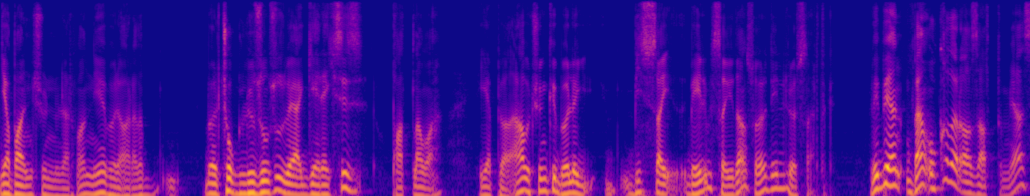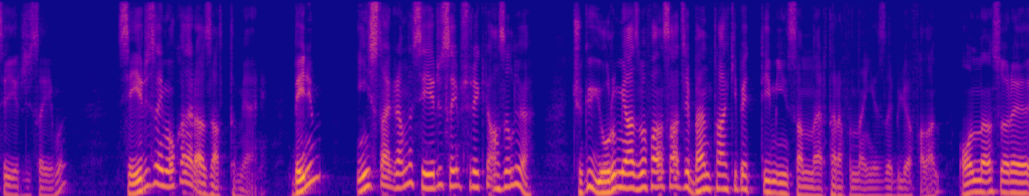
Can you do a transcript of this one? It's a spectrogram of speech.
Yabancı ünlüler falan. Niye böyle arada böyle çok lüzumsuz veya gereksiz patlama yapıyorlar. Abi çünkü böyle bir sayı, belli bir sayıdan sonra deliriyorsun artık. Ve ben, ben o kadar azalttım ya seyirci sayımı. Seyirci sayımı o kadar azalttım yani. Benim Instagram'da seyirci sayım sürekli azalıyor. Çünkü yorum yazma falan sadece ben takip ettiğim insanlar tarafından yazılabiliyor falan. Ondan sonra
